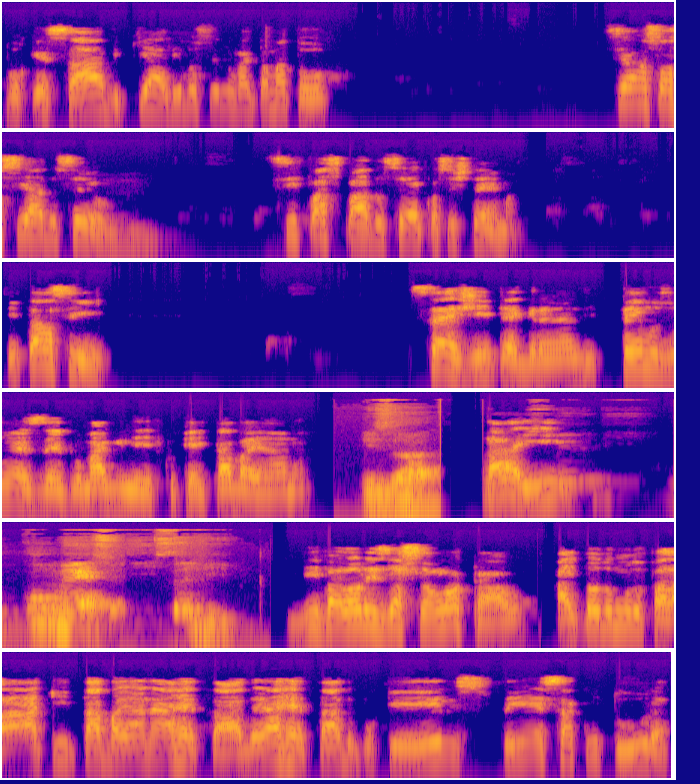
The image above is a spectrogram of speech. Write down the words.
porque sabe que ali você não vai tomar topo se é um associado seu, uhum. se faz parte do seu ecossistema. Então, assim, Sergipe é grande, temos um exemplo magnífico que é Itabaiana. Exato. Tá aí. O comércio de Sergipe. De valorização local. Aí todo mundo fala ah, que Itabaiana é arretado. É arretado porque eles têm essa cultura.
